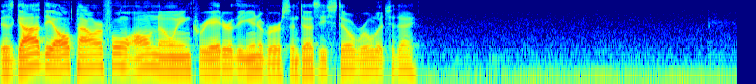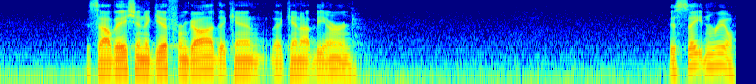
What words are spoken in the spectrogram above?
Is God the all powerful, all knowing creator of the universe, and does he still rule it today? Is salvation a gift from God that, can, that cannot be earned? Is Satan real?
